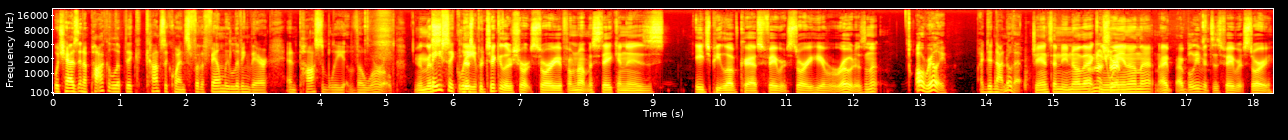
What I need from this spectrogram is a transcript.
which has an apocalyptic consequence for the family living there and possibly the world. And this, basically, this particular short story, if I'm not mistaken, is H.P. Lovecraft's favorite story he ever wrote, isn't it? oh really? I did not know that. Jansen, do you know that? I'm Can you sure. weigh in on that? I, I believe it's his favorite story.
